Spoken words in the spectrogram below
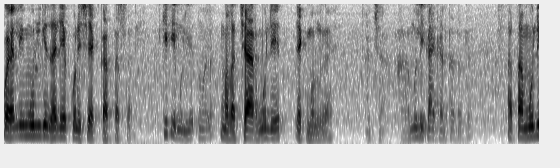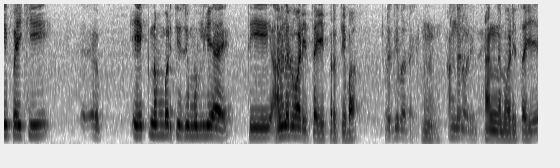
पहिली मुलगी झाली एकोणीसशे एकाहत्तर साली. किती मुली आहेत तुम्हाला? मला चार मुली आहेत एक मुलगा आहे. अच्छा. मुली काय करतात आता? आता मुलीपैकी एक नंबरची जी मुलगी आहे ती अंगणवाडीत आहे प्रतिभा. प्रतिभाताई. अंगणवाडीला आहे. अंगणवाडीत आहे.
